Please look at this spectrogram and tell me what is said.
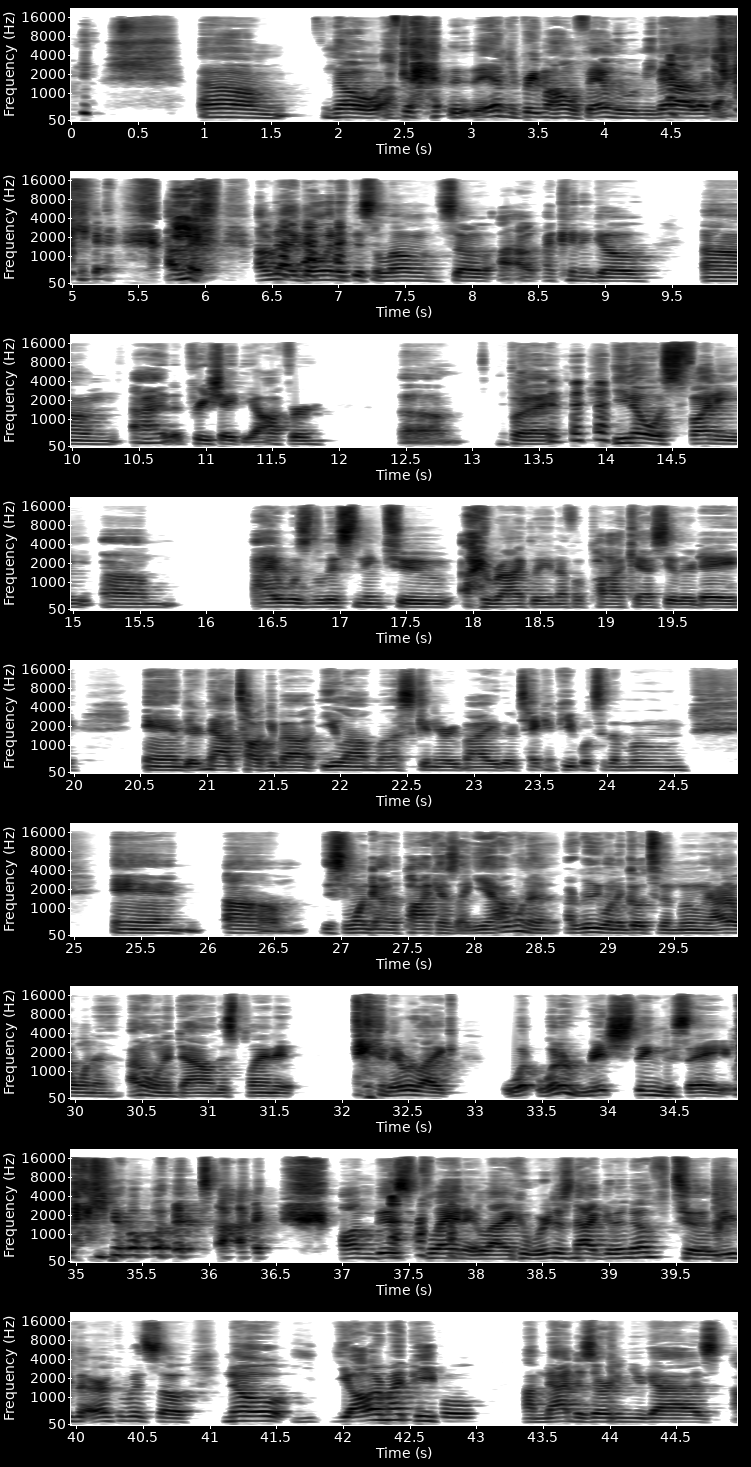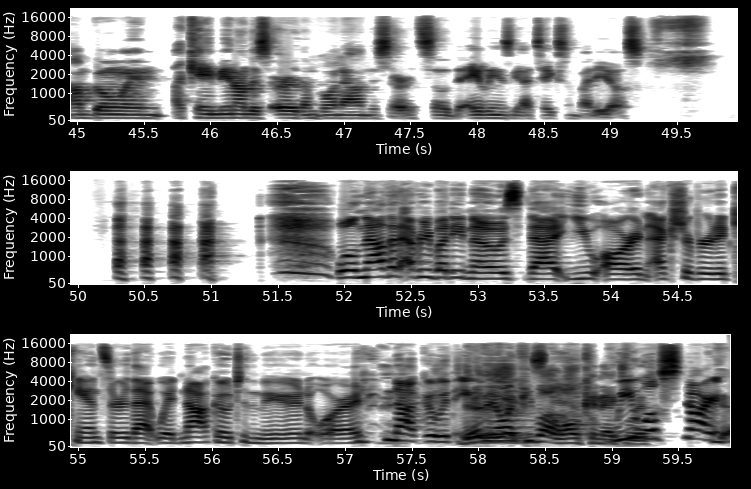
um, no, I've got. They have to bring my whole family with me now. Like I can't. I'm not. I'm not going at this alone. So I, I couldn't go. Um, I appreciate the offer, um, but you know what's funny? Um, I was listening to, ironically enough, a podcast the other day, and they're now talking about Elon Musk and everybody. They're taking people to the moon. And um, this one guy on the podcast was like, "Yeah, I want to. I really want to go to the moon. I don't want to. I don't want to die on this planet." And they were like, "What? What a rich thing to say! Like you don't want to die on this planet. Like we're just not good enough to leave the Earth with." So no, y- y'all are my people. I'm not deserting you guys. I'm going. I came in on this Earth. I'm going out on this Earth. So the aliens got to take somebody else. well, now that everybody knows that you are an extroverted cancer that would not go to the moon or not go with aliens, They're the only people I won't connect we with. will start.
